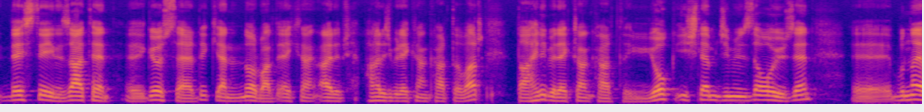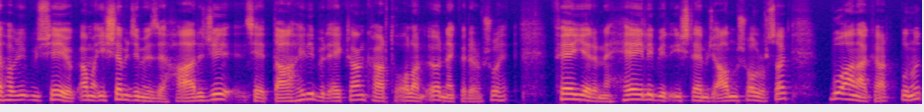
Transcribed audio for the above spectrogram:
desteğini zaten e, gösterdik. Yani normalde ekran ayrı bir, harici bir ekran kartı var. Dahili bir ekran kartı yok işlemcimizde. O yüzden e, bununla yapabilecek bir şey yok. Ama işlemcimizi harici şey dahili bir ekran kartı olan örnek veriyorum. Şu F yerine H'li bir işlemci almış olursak bu anakart bunu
